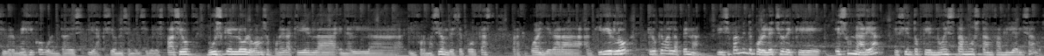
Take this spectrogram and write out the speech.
Ciberméxico, Voluntades y Acciones en el Ciberespacio. Búsquenlo, lo vamos a poner aquí en la, en la información de este podcast para que puedan llegar a adquirirlo. Creo que vale la pena, principalmente por el hecho de que es un área que siento que no estamos tan familiarizados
